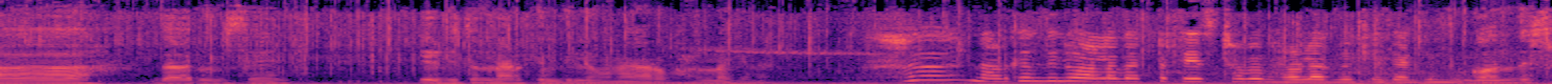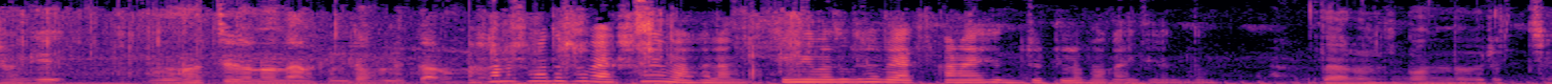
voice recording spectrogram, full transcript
আহ দারুণ সেন্ট এর ভিতর নারকেল দিলে মনে হয় আরও ভালো লাগে না? হ্যাঁ নারকেল দিলেও আলাদা একটা টেস্ট হবে ভালো লাগবে খেতে একদিন। গন্ধের সঙ্গে মনে হচ্ছে যেন নারকেলটা হলে দারুণ মাখানোর সময় তো সব একসঙ্গে মাখালাম। চিংড়ি মাছগুলো সব এক কানায় এসে জুটলা পাকাইছে একদম। দারুণ গন্ধ বেরোচ্ছে।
